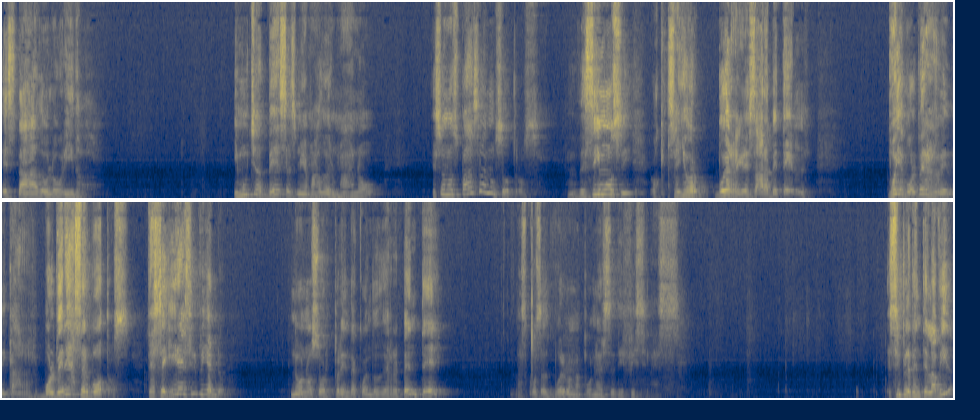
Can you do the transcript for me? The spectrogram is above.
está dolorido. Y muchas veces, mi amado hermano, eso nos pasa a nosotros. Decimos y Señor, voy a regresar a Betel. Voy a volver a dedicar, volveré a hacer votos, te seguiré sirviendo. No nos sorprenda cuando de repente las cosas vuelvan a ponerse difíciles. Es simplemente la vida,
